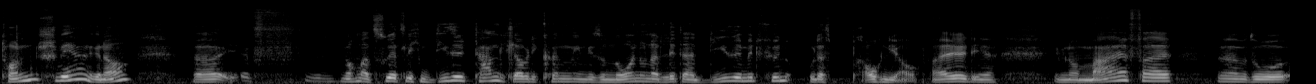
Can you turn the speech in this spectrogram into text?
Tonnen schwer, genau. Äh, Nochmal zusätzlichen Dieseltank. Ich glaube, die können irgendwie so 900 Liter Diesel mitführen und das brauchen die auch, weil der im Normalfall äh, so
